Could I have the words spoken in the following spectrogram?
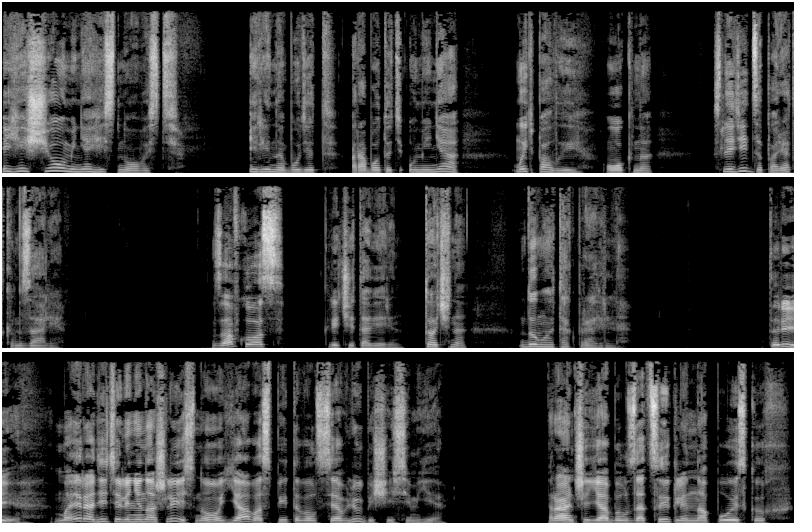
Еще у меня есть новость. Ирина будет работать у меня, мыть полы, окна, следить за порядком в зале. «Завхоз!» — кричит Аверин. «Точно. Думаю, так правильно». «Три. Мои родители не нашлись, но я воспитывался в любящей семье. Раньше я был зациклен на поисках,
